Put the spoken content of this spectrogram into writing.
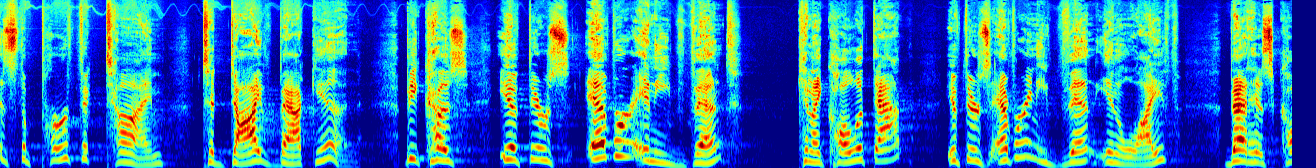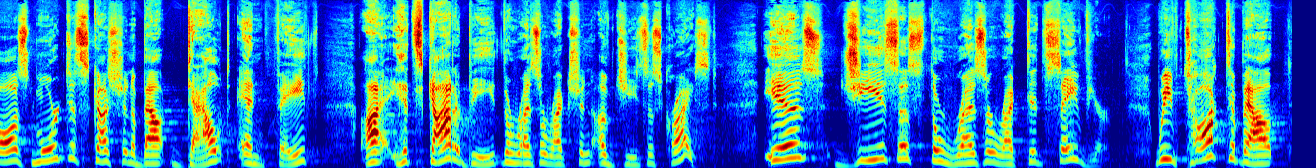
is the perfect time to dive back in because if there's ever an event, can I call it that? If there's ever an event in life that has caused more discussion about doubt and faith, uh, it's got to be the resurrection of Jesus Christ. Is Jesus the resurrected Savior? We've talked about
